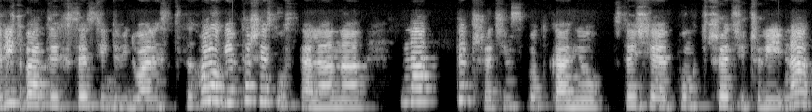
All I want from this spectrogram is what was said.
liczba tych sesji indywidualnych z psychologiem też jest ustalana na tym trzecim spotkaniu, w sensie punkt trzeci, czyli na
